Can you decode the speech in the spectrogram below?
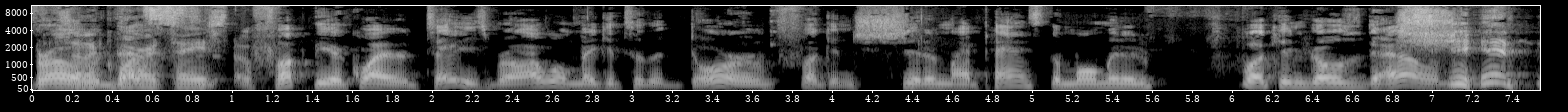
Bro, acquired taste. Fuck the acquired taste, bro. I won't make it to the door. Fucking shit in my pants the moment it fucking goes down. Shit.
